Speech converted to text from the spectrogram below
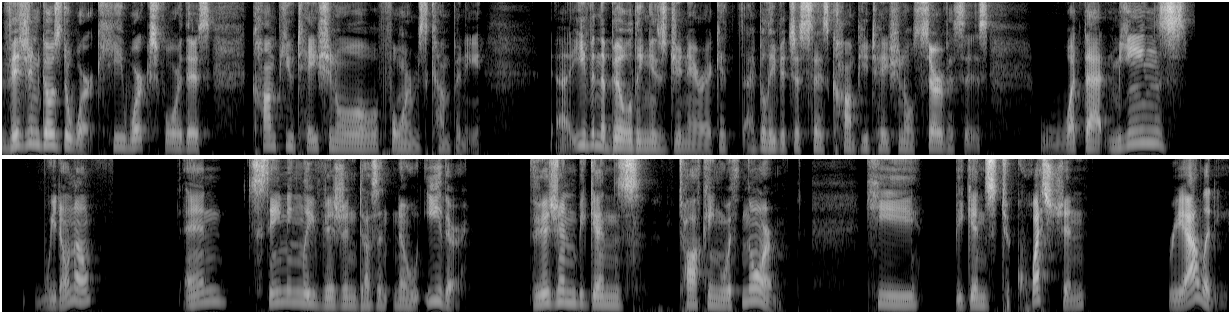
Vision goes to work. He works for this computational forms company. Uh, even the building is generic. It, I believe it just says computational services. What that means, we don't know. And seemingly, Vision doesn't know either. Vision begins talking with Norm. He begins to question reality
